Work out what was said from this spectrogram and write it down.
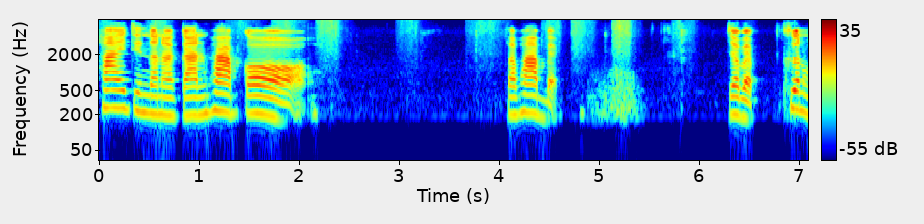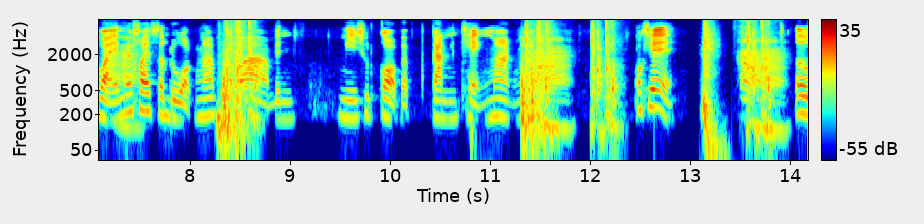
ถ้าให้จินตนาการภาพก็ สภาพแบบ จะแบบ เคลื่อนไหวไม่ค่อยสะดวกนะครับแต่ว่าเป็นมีชุดเกราะแบบกันแข็งมากนะครับโอเค เออ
